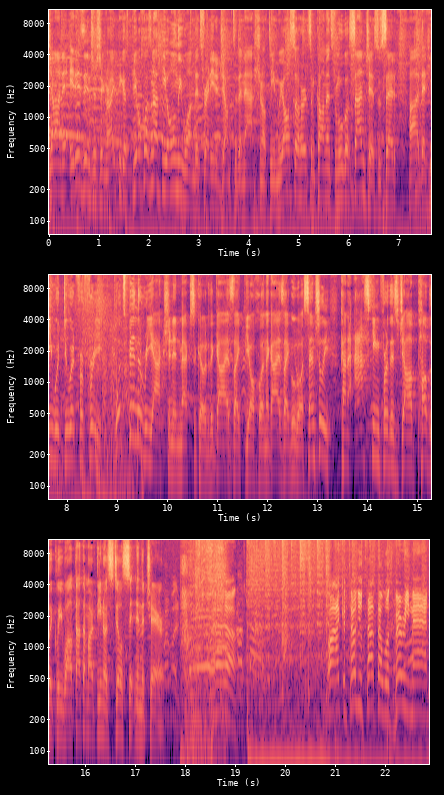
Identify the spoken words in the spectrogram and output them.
John, it is interesting, right? Because Piojo's not the only one that's ready to jump to the national team. We also heard some comments from Hugo Sanchez, who said uh, that he would do it for free. What's been the reaction in Mexico to the guys like Piojo and the guys like Hugo, essentially kind of asking for this job publicly while Tata Martino is still sitting in the chair? Uh, well, I can tell you Tata was very mad.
